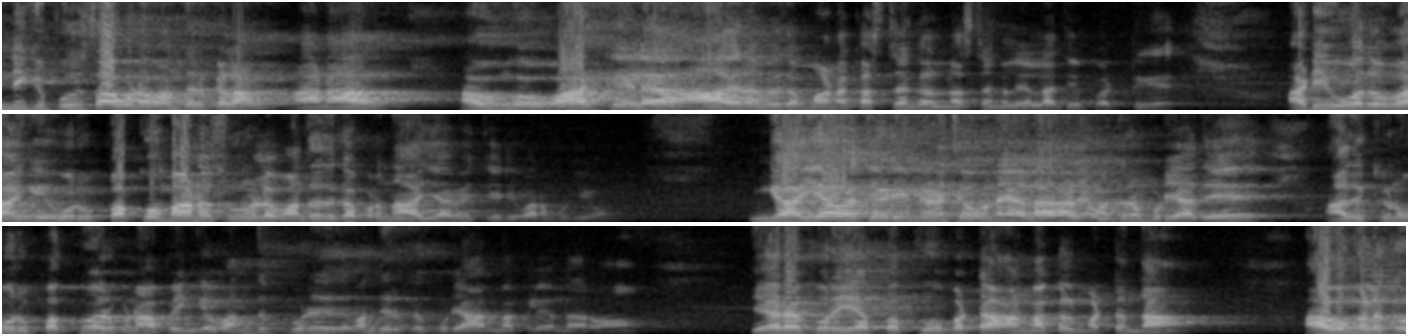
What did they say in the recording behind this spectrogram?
இன்னைக்கு புதுசாக கூட வந்திருக்கலாம். ஆனால் அவங்க வாழ்க்கையில் ஆயிரம் விதமான கஷ்டங்கள் நஷ்டங்கள் எல்லாத்தையும் பட்டு அடி உத வாங்கி ஒரு பக்குவமான சூழ்நிலை வந்ததுக்கப்புறம் தான் ஐயாவை தேடி வர முடியும். இங்கே ஐயாவை தேடி நினச்ச உடனே எல்லாராலையும் வந்துட முடியாது. அதுக்குன்னு ஒரு பக்குவம் இருக்கணும். அப்போ இங்கே வந்து கூட வந்திருக்கக்கூடிய ஆன்மாக்கள் எல்லாரும் ஏறக்குறைய பக்குவப்பட்ட ஆன்மாக்கள் மட்டும்தான். அவங்களுக்கு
